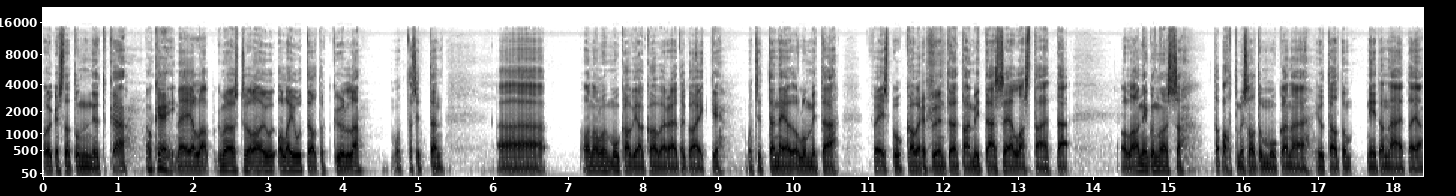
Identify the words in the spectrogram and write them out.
oikeastaan tunne nytkään. Okei. Okay. Me ei olla, me olla, olla juteltu kyllä, mutta sitten ää, on ollut mukavia kavereita kaikki, mutta sitten ei ole ollut mitään Facebook-kaveripyyntöä tai mitään sellaista, että ollaan niin kuin noissa tapahtumissa oltu mukana ja juteltu niitä näitä ja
